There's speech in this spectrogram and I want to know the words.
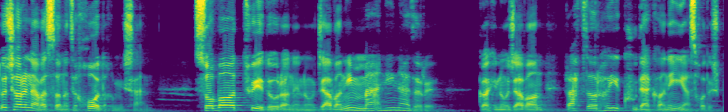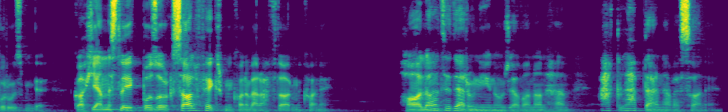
دچار نوسانات خلق میشن ثبات توی دوران نوجوانی معنی نداره. گاهی نوجوان رفتارهای کودکانه ای از خودش بروز میده. گاهی هم مثل یک بزرگسال فکر می‌کنه و رفتار می‌کنه. حالات درونی نوجوانان هم اغلب در نوسانه.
